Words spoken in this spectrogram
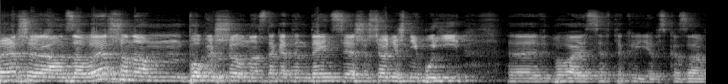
Перший раунд завершено. Поки що у нас така тенденція, що сьогоднішні бої е, відбуваються в такий, я б сказав,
